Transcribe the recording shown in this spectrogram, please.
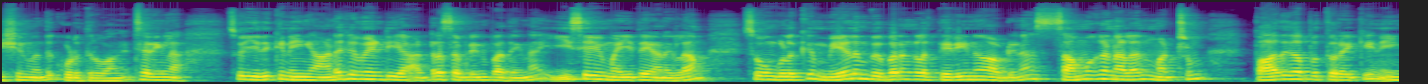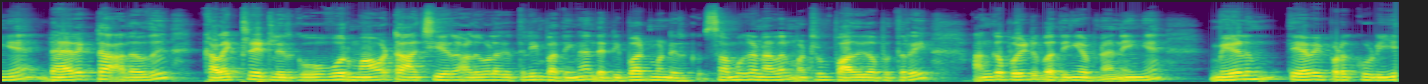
மிஷின் வந்து கொடுத்துருவாங்க. சரிங்களா? ஸோ இதுக்கு நீங்கள் அணுக வேண்டிய அட்ரஸ் அப்படின்னு பார்த்தீங்கன்னா இசேவை மையத்தை அணுகலாம். ஸோ உங்களுக்கு மேலும் விவரங்களை தெரியணும் அப்படின்னா சமூக நலன் மற்றும் பாதுகாப்புத்துறைக்கு நீங்கள் டைரெக்டாக அதாவது கலெக்டரேட்டில் இருக்க ஒவ்வொரு மாவட்ட ஆட்சியர் அலுவலகத்துலேயும் பார்த்தீங்கன்னா இந்த டிபார்ட்மெண்ட் இருக்கும் சமூக நலன் மற்றும் பாதுகாப்புத்துறை. அங்கே போயிட்டு பார்த்தீங்க அப்படின்னா நீங்கள் மேலும் தேவைப்படக்கூடிய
